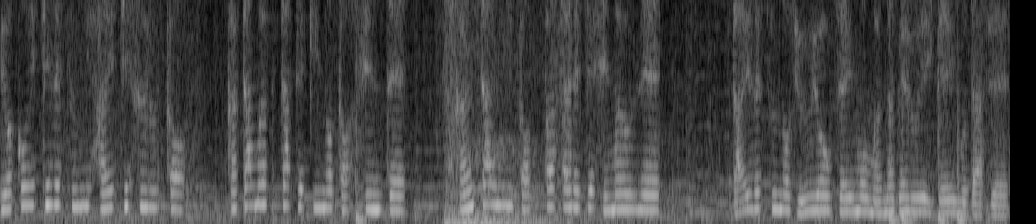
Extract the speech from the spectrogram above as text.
横一列に配置すると、固まった敵の突進で、簡単に突破されてしまうね。隊列の重要性も学べるいいゲームだぜ。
